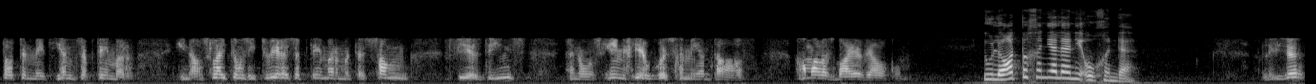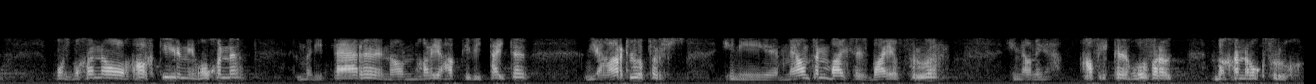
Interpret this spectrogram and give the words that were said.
tot en met 1 September. En dan sluit ons die 2 September met 'n sangfeesdiens in ons NG Hoofgemeente af. Almal is baie welkom. Hoe laat begin julle in die oggende? Lisa, ons begin al 8 uur in die oggende met die perde en dan al die aktiwiteite. Die hardlopers en die mountain bikes is baie vroeg en dan die Afrika Hofroute begin ook vroeg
